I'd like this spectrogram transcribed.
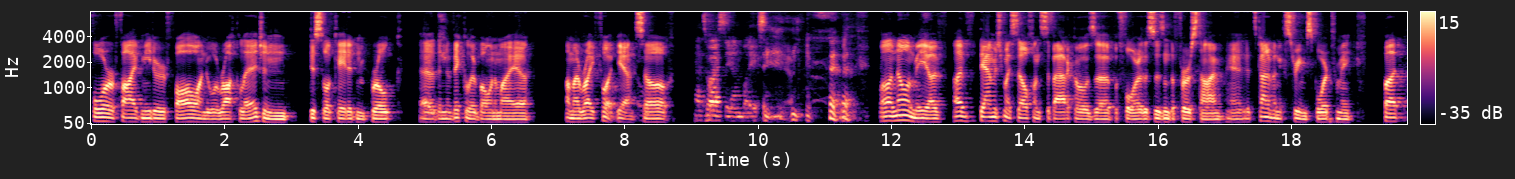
four or five meter fall onto a rock ledge and dislocated and broke uh, the navicular bone on my uh, on my right foot. Yeah, so that's why I stay on bikes. yeah. Well, knowing me, I've I've damaged myself on sabbaticals uh, before. This isn't the first time, and it's kind of an extreme sport for me. But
